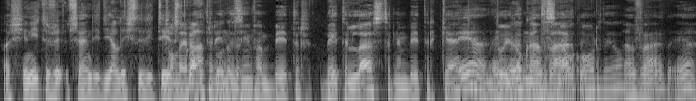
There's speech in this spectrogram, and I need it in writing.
Als je niet het zijn die idealisten die het eerst Toleranter in de zin van beter, beter luisteren en beter kijken. Ja, Doe je ook niet snel oordeel? Aanvaarden, ja.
